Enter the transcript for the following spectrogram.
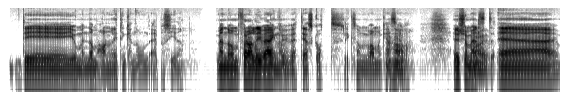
det... Jo men de har en liten kanon där på sidan. Men de får aldrig iväg några okej. vettiga skott, liksom vad man kan Jaha. se va. Hur som helst. Eh,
